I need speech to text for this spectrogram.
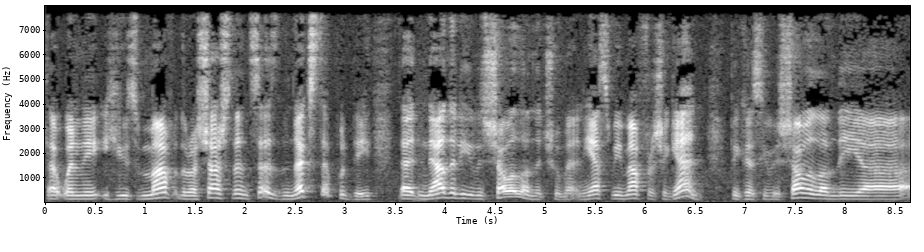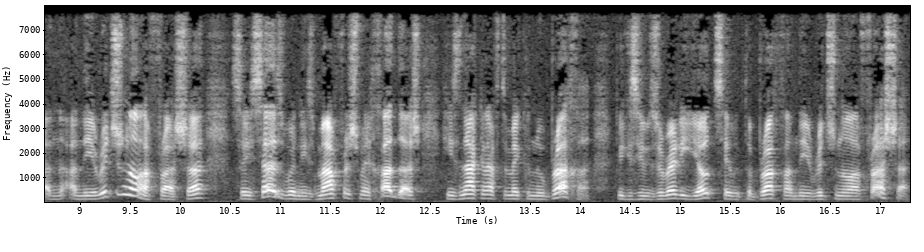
that when he, he was maf- the Rashash then says the next step would be that now that he was shawal on the truma and he has to be mafresh again because he was shawal on the uh, on, on the original afresh brasha. So he says when he's mafresh mechadash, he's not going to have to make a new bracha because he was already yotze with the bracha on the original afrasha.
